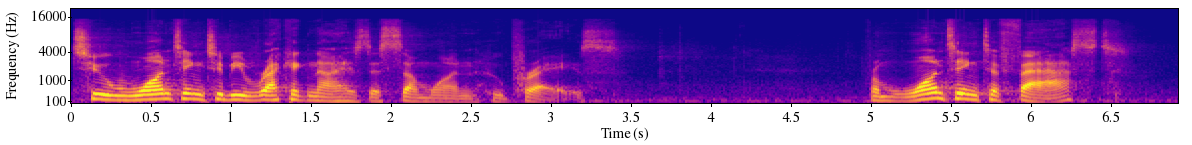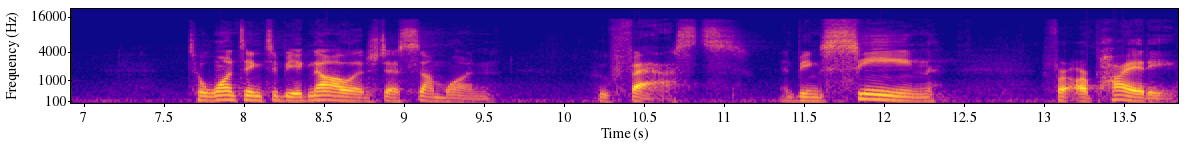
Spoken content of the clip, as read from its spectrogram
to wanting to be recognized as someone who prays. From wanting to fast to wanting to be acknowledged as someone who fasts and being seen for our piety.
